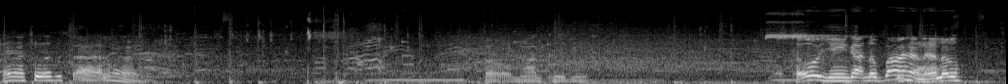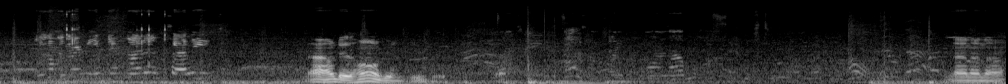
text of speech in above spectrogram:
Playing towards the sideline. Oh my goodness. I told you, you ain't got no handle. Hello? Nah, I'm just hungry. No, no, no.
